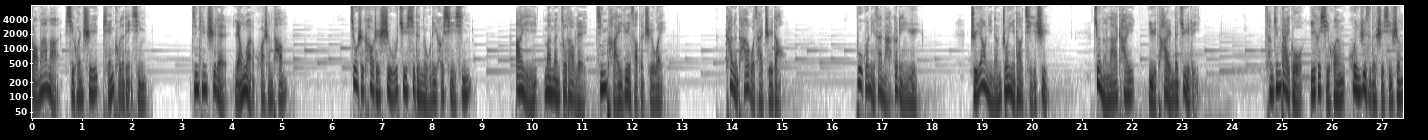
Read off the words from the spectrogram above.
宝妈妈喜欢吃甜口的点心，今天吃了两碗花生汤。就是靠着事无巨细的努力和细心，阿姨慢慢做到了金牌月嫂的职位。看了她，我才知道，不管你在哪个领域，只要你能专业到极致，就能拉开与他人的距离。曾经带过一个喜欢混日子的实习生。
